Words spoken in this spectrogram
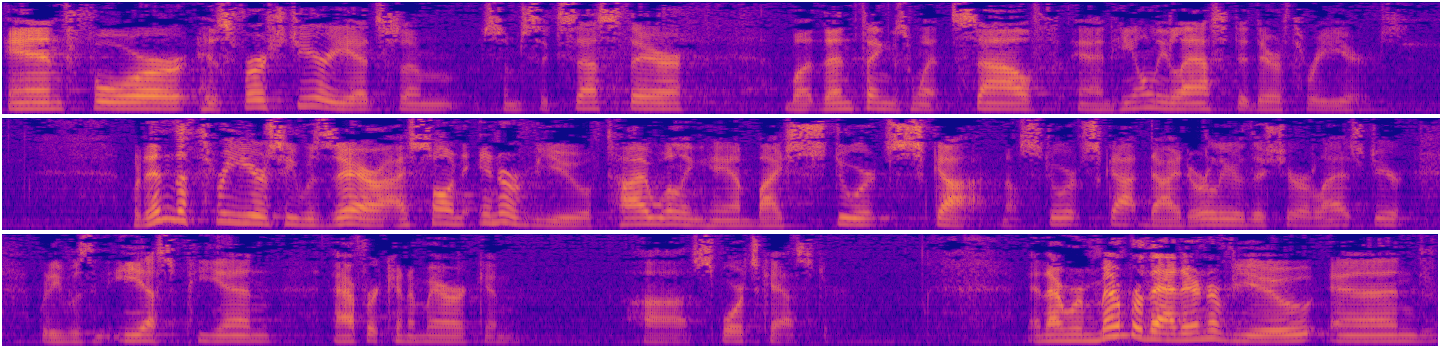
And for his first year, he had some, some success there, but then things went south and he only lasted there three years. But in the three years he was there, I saw an interview of Ty Willingham by Stuart Scott. Now, Stuart Scott died earlier this year or last year, but he was an ESPN African American uh, sportscaster. And I remember that interview, and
